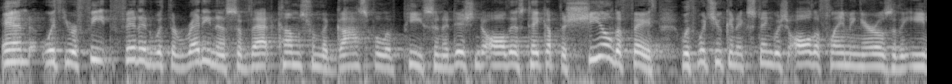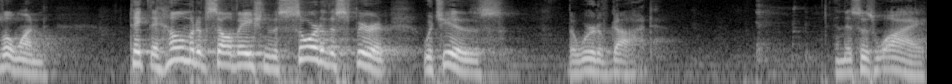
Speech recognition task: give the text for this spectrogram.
and with your feet fitted with the readiness of that comes from the gospel of peace. In addition to all this, take up the shield of faith with which you can extinguish all the flaming arrows of the evil one. Take the helmet of salvation, the sword of the Spirit, which is the Word of God. And this is why,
